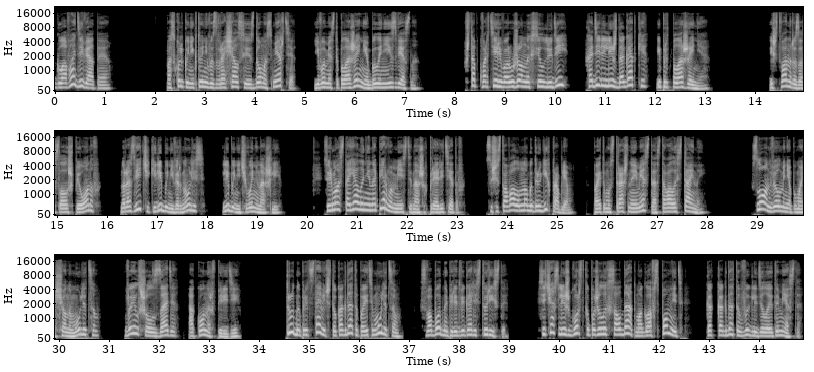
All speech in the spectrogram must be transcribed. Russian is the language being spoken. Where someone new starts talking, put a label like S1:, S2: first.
S1: Глава девятая. Поскольку никто не возвращался из дома смерти, его местоположение было неизвестно. В штаб-квартире вооруженных сил людей ходили лишь догадки и предположения. Иштван разослал шпионов, но разведчики либо не вернулись, либо ничего не нашли. Тюрьма стояла не на первом месте наших приоритетов. Существовало много других проблем, поэтому страшное место оставалось тайной. Слоан вел меня по мощенным улицам, Вейл шел сзади, а Конор впереди. Трудно представить, что когда-то по этим улицам свободно передвигались туристы. Сейчас лишь горстка пожилых солдат могла вспомнить, как когда-то выглядело это место.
